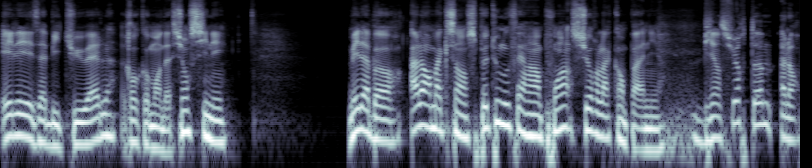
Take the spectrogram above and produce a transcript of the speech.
et les habituelles recommandations ciné. Mais d'abord, alors Maxence, peux-tu nous faire un point sur la campagne? Bien sûr Tom. Alors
